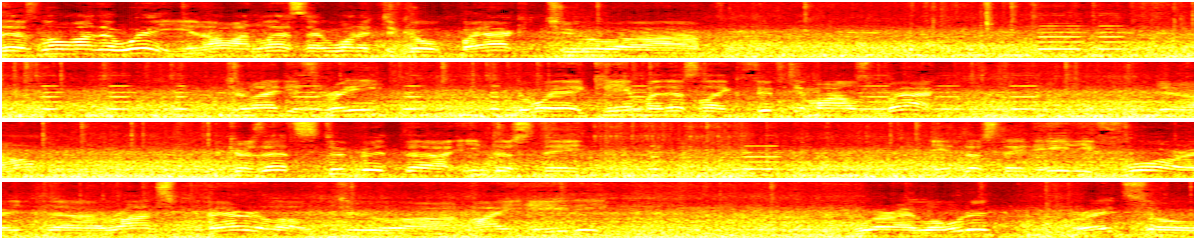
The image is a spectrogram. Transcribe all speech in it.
there's no other way, you know, unless I wanted to go back to uh, 293 the way I came, but that's like 50 miles back, you know, because that stupid uh, interstate Interstate 84 it uh, runs parallel to uh, I-80 where I loaded, right? So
